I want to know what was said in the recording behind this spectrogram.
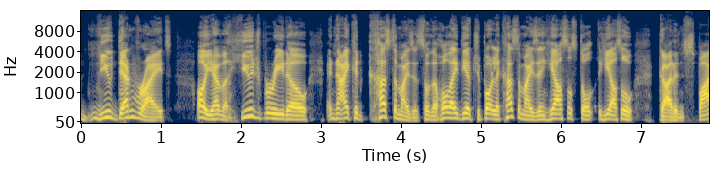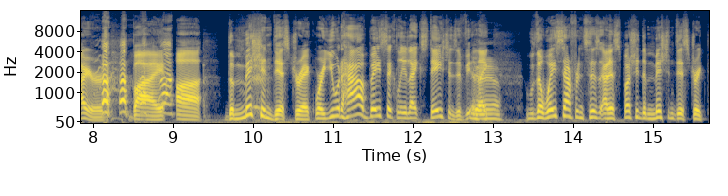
new Denverites, oh, you have a huge burrito, and I could customize it. So the whole idea of Chipotle customizing, he also stole, he also got inspired by uh, the Mission District, where you would have basically like stations. If you yeah, like. Yeah. The way San Francisco, and especially the Mission District,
